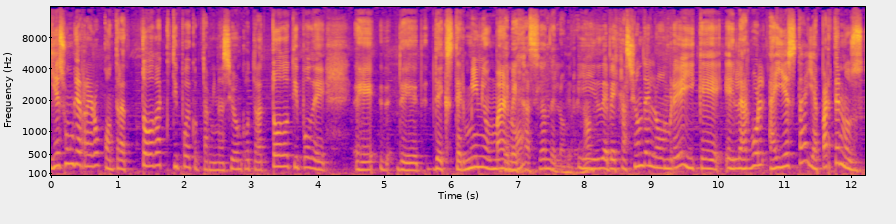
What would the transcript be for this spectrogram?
y es un guerrero contra todo tipo de contaminación, contra todo tipo de, eh, de, exterminio humano. De vejación del hombre. Y de vejación del hombre, y que el árbol ahí está, y aparte nos,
